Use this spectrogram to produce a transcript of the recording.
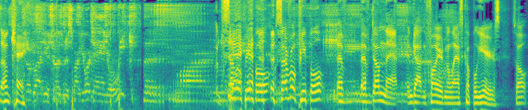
Okay. So glad you've chosen to start your day and your week. This Martin several people, several people have have done that and gotten fired in the last couple years. So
